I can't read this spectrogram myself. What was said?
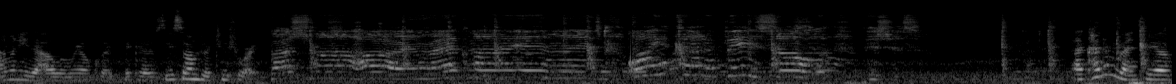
I'm gonna need the album real quick because these songs are too short. That kind of reminds me of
